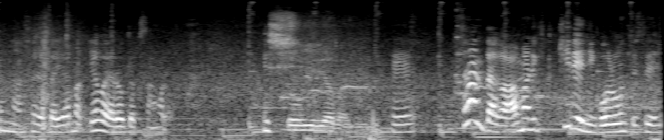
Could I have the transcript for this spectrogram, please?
こんなんされたらやばやばいやろお客さんほら。よし。どういうやばい。えサンタがあまり綺麗にゴロンってせえへん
